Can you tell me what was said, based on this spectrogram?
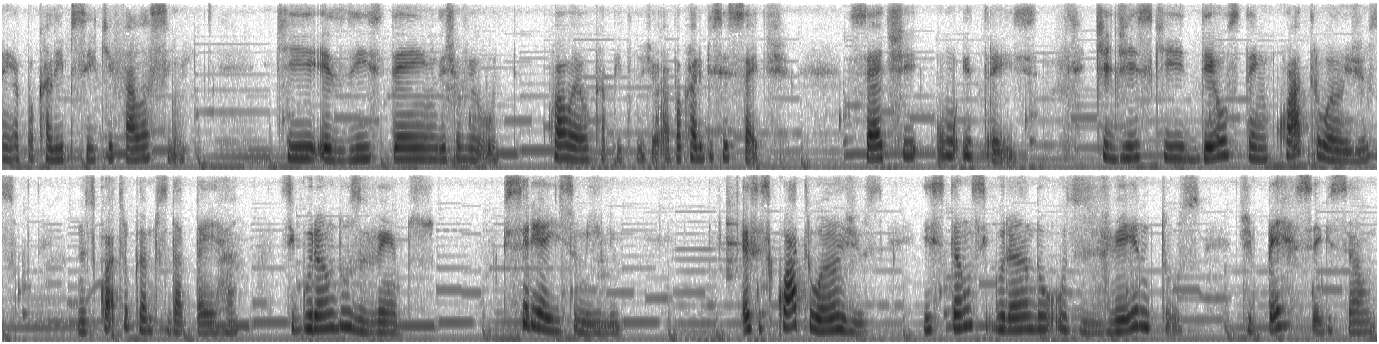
em Apocalipse que fala assim: que existem. Deixa eu ver qual é o capítulo de Apocalipse 7. 7, 1 e 3. Que diz que Deus tem quatro anjos nos quatro cantos da terra, segurando os ventos. O que seria isso, Milho? Esses quatro anjos estão segurando os ventos de perseguição,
